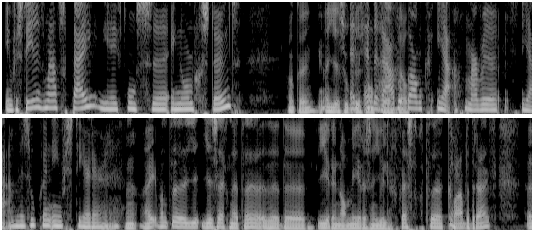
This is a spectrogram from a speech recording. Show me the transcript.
investeringsmaatschappij, die heeft ons enorm gesteund. Oké, en je zoekt En, dus en de nog eh, geld. Rabobank, ja, maar we, ja, we zoeken een investeerder. eh. Ja, hey, want eh, je, je zegt net, hè, de, de, hier in Almere zijn jullie gevestigd eh, qua bedrijf. Eh,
